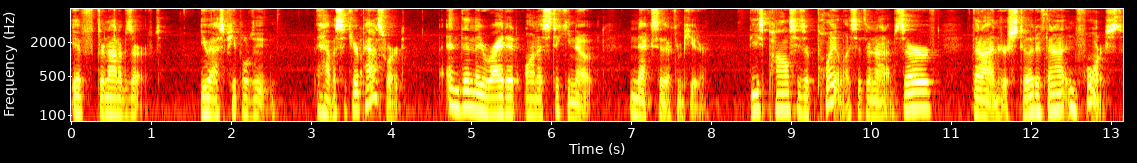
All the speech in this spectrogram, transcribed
if they're not observed. You ask people to have a secure password, and then they write it on a sticky note next to their computer. These policies are pointless if they're not observed, if they're not understood, if they're not enforced.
